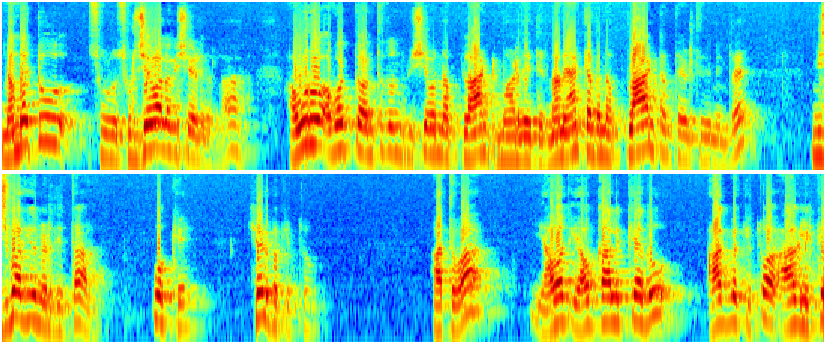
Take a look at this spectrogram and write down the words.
ನಂಬರ್ ಟು ಸುರ್ಜೇವಾಲ ವಿಷಯ ಹೇಳಿದಲ್ಲ ಅವರು ಅವತ್ತು ಅಂಥದ್ದೊಂದು ವಿಷಯವನ್ನು ಪ್ಲಾಂಟ್ ಮಾಡದೇ ಇದ್ದಾರೆ ನಾನು ಯಾಕೆ ಅದನ್ನು ಪ್ಲಾಂಟ್ ಅಂತ ಹೇಳ್ತಿದ್ದೀನಿ ಅಂದರೆ ನಿಜವಾಗಿಯೂ ನಡೆದಿತ್ತಾ? ಓಕೆ ಹೇಳಬೇಕಿತ್ತು. ಅಥವಾ ಯಾವ ಯಾವ ಕಾಲಕ್ಕೆ ಅದು ಆಗಬೇಕಿತ್ತು ಆಗಲಿಕ್ಕೆ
